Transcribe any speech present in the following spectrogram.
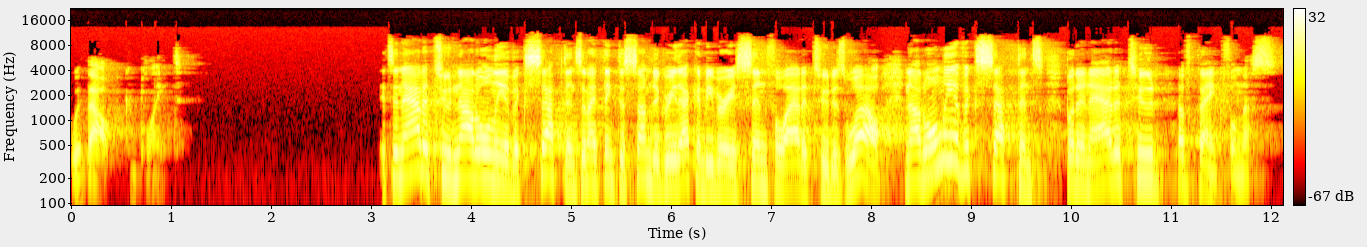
without complaint. It's an attitude not only of acceptance, and I think to some degree that can be a very sinful attitude as well. Not only of acceptance, but an attitude of thankfulness.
